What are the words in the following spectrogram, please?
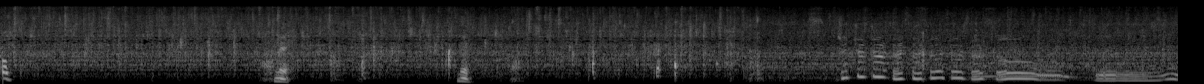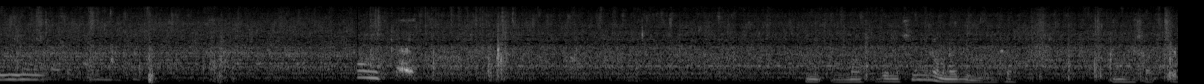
ねねチュチュチュチュチュチュチュチュチュでも死ぬのもないんだよ。もうさっきやっ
